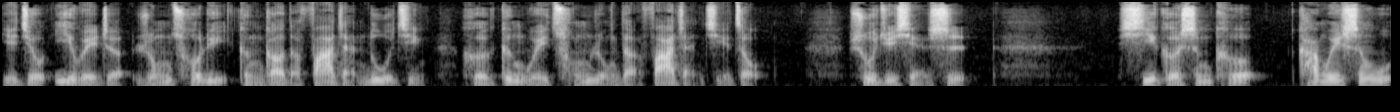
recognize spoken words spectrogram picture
也就意味着容错率更高的发展路径和更为从容的发展节奏。数据显示，西格生科、康威生物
